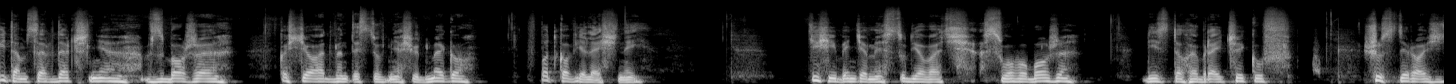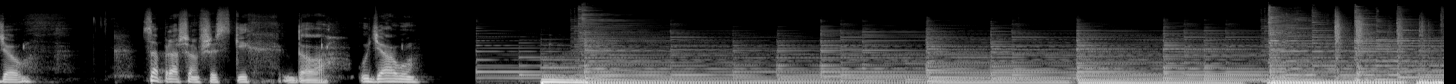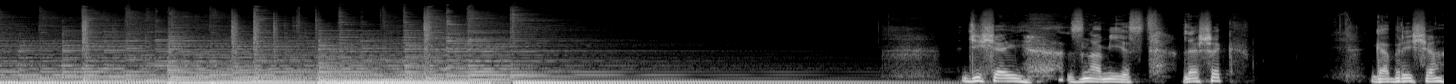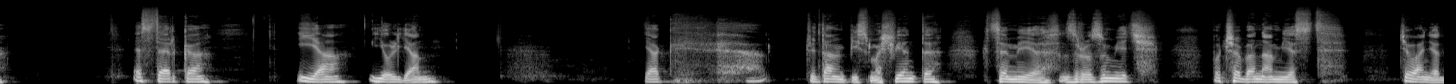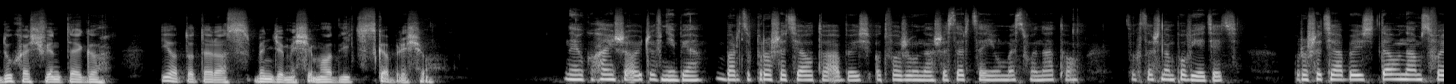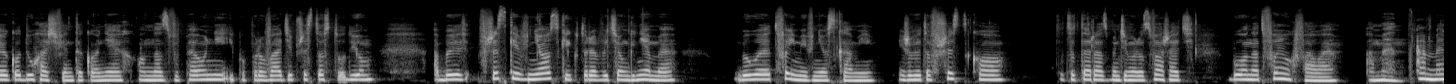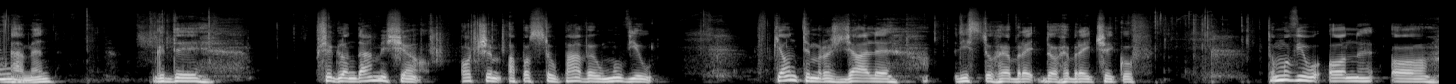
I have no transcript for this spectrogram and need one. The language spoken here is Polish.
Witam serdecznie w zborze Kościoła Adwentystów Dnia Siódmego w Podkowie Leśnej. Dzisiaj będziemy studiować Słowo Boże, list do Hebrajczyków, szósty rozdział. Zapraszam wszystkich do udziału. Dzisiaj z nami jest Leszek, Gabrysia, Esterka i ja, Julian. Jak czytamy Pismo Święte, chcemy je zrozumieć, potrzeba nam jest działania Ducha Świętego i oto teraz będziemy się modlić z Gabrysią. Najukochańszy Ojcze w niebie, bardzo proszę Cię o to, abyś otworzył nasze serce i umysły na to, co chcesz nam powiedzieć. Proszę Cię, abyś dał nam swojego Ducha Świętego. Niech On nas wypełni i poprowadzi przez to studium, aby wszystkie wnioski, które wyciągniemy, były Twoimi wnioskami i żeby to wszystko, to co teraz będziemy rozważać, było na Twoją chwałę. Amen. Amen. Amen. Gdy przyglądamy się, o czym apostoł Paweł mówił piątym rozdziale listu Hebrej, do Hebrajczyków, to mówił on o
